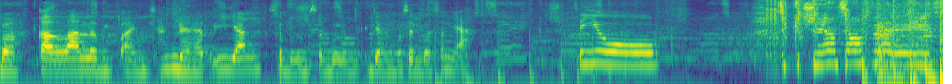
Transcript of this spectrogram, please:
bakalan lebih panjang dari yang sebelum-sebelumnya. Jangan bosan-bosan ya. See you. Take a chance on fate.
